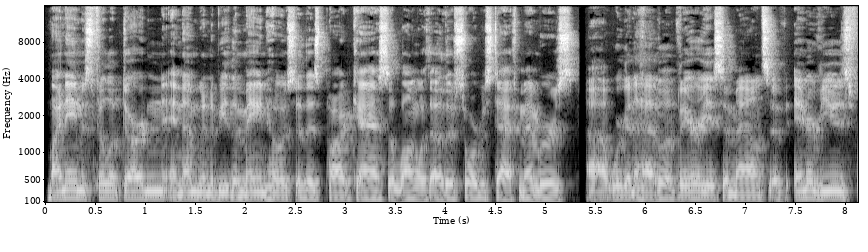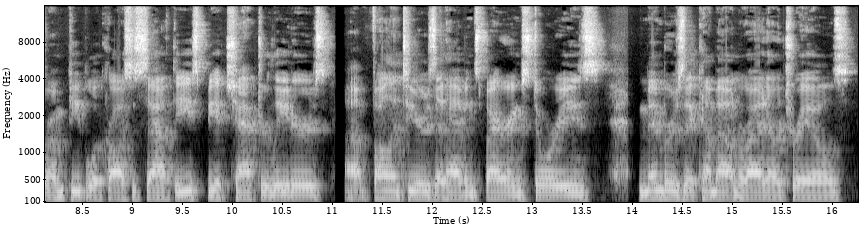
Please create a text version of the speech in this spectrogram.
My name is Philip Darden, and I'm going to be the main host of this podcast along with other Sorba staff members. Uh, we're going to have a various amounts of interviews from people across the Southeast, be it chapter leaders, uh, volunteers that have inspiring stories, members that come out and ride our trails.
